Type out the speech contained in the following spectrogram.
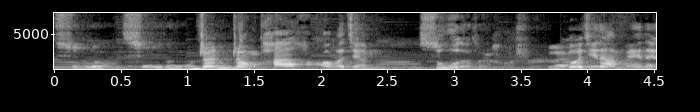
素的素的有真正摊好的煎饼果子，素的最好吃对，搁鸡蛋没那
